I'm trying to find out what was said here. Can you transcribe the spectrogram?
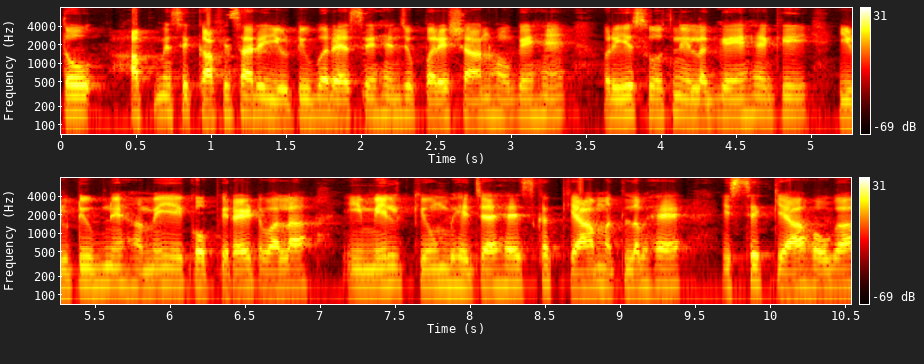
तो आप में से काफ़ी सारे यूट्यूबर ऐसे हैं जो परेशान हो गए हैं और ये सोचने लग गए हैं कि यूट्यूब ने हमें ये कॉपीराइट वाला ईमेल क्यों भेजा है? इसका क्या मतलब है? इससे क्या होगा?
